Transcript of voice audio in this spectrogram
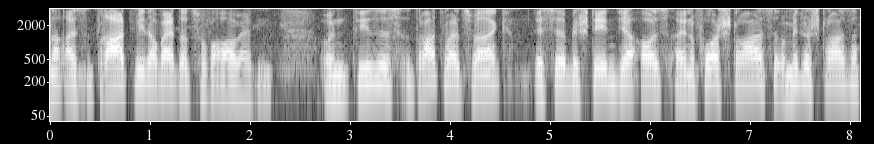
als Draht wieder weiter zu verarbeiten. Und dieses Drahtwalzwerk ist ja bestehend ja aus einer Vorstraße und Mittelstraße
